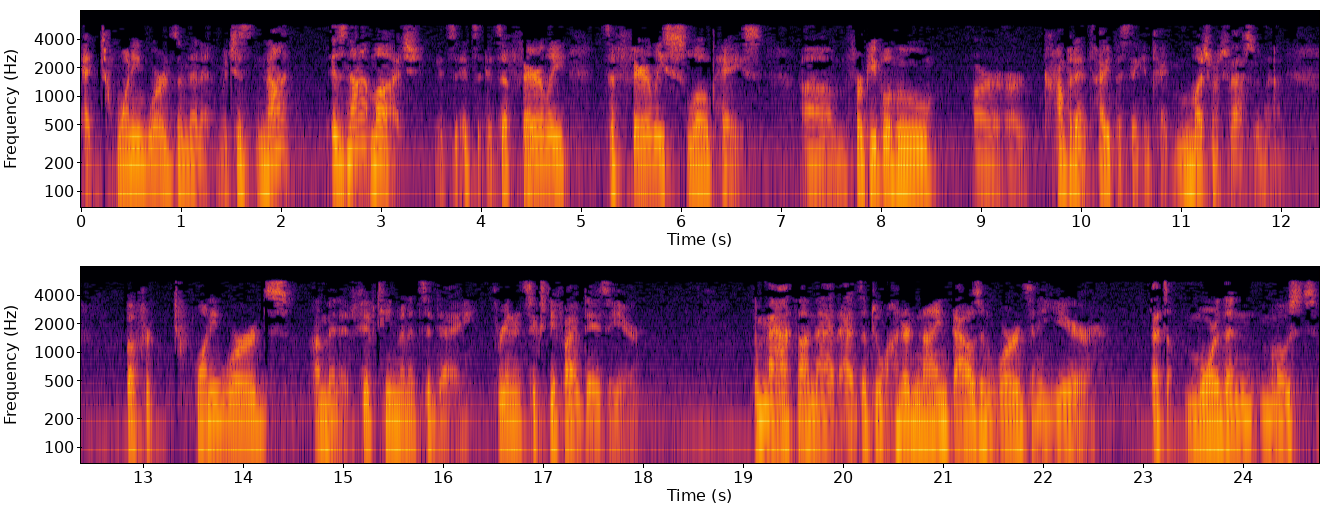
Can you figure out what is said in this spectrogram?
at 20 words a minute, which is not is not much. It's it's it's a fairly it's a fairly slow pace. Um, for people who are, are competent typists, they can type much much faster than that. But for 20 words a minute, 15 minutes a day, 365 days a year, the math on that adds up to 109,000 words in a year. That's more than most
